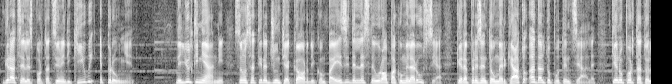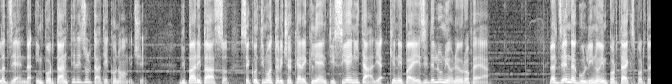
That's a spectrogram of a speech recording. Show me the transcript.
grazie alle esportazioni di kiwi e prugne. Negli ultimi anni sono stati raggiunti accordi con paesi dell'Est Europa come la Russia, che rappresenta un mercato ad alto potenziale, che hanno portato all'azienda importanti risultati economici. Di pari passo si è continuato a ricercare clienti sia in Italia che nei paesi dell'Unione Europea. L'azienda Gullino Import Export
